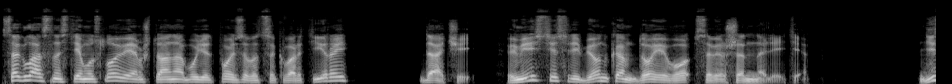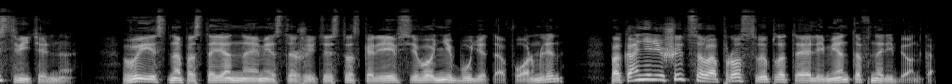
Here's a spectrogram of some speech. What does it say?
согласна с тем условием, что она будет пользоваться квартирой, дачей, вместе с ребенком до его совершеннолетия. Действительно, выезд на постоянное место жительства, скорее всего, не будет оформлен, пока не решится вопрос с выплатой алиментов на ребенка.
